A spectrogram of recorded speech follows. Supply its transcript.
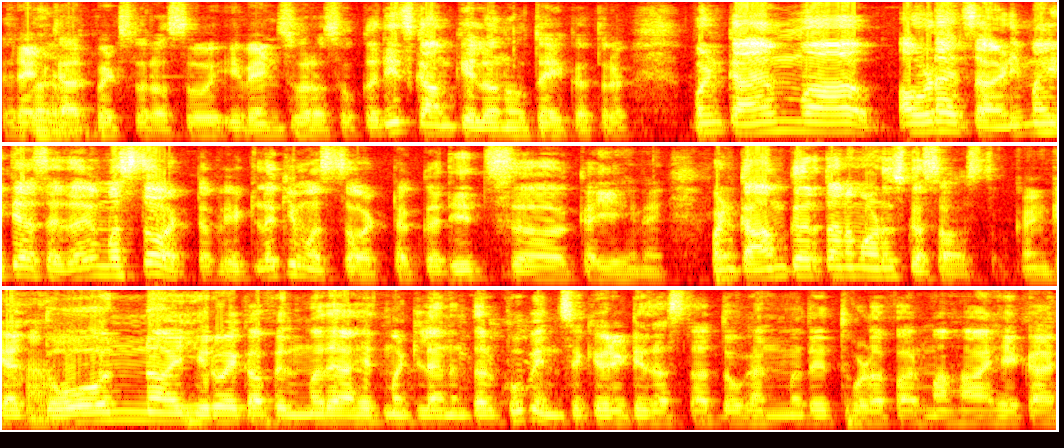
रेड. कार्पेट्सवर असो इव्हेंट्सवर असो कधीच काम केलं नव्हतं एकत्र. पण कायम आवडायचं आणि माहिती असायचं हे मस्त वाटतं भेटलं की मस्त वाटतं कधीच काही हे नाही. पण काम करताना माणूस कसा असतो? कारण काय. दोन हिरो एका फिल्ममध्ये आहेत म्हटल्यानंतर खूप इन्सिक्युरिटीज असतात. दोघांमध्ये थोडंफार मग हा हे काय?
